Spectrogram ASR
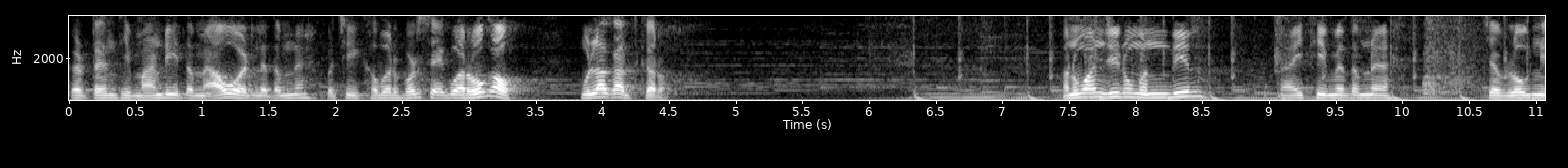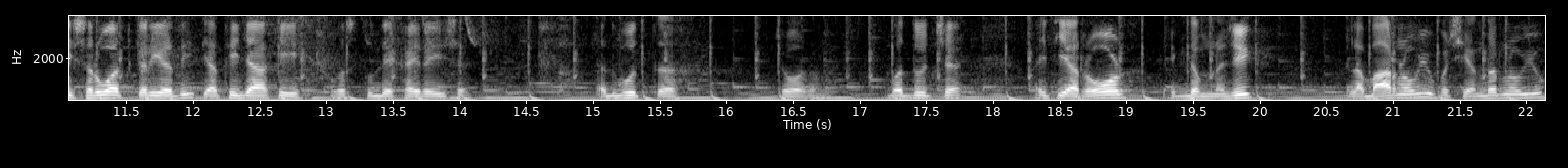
કર્ટેનથી માંડી તમે આવો એટલે તમને પછી ખબર પડશે. એકવાર રોકાઓ મુલાકાત કરો. હનુમાનજીનું મંદિર. અહીંથી મેં તમને જે વ્લોગની શરૂઆત કરી હતી, ત્યાંથી જ આખી વસ્તુ દેખાઈ રહી છે. અદ્ભુત જુઓ તમે. બધું જ છે. અહીંથી આ રોડ એકદમ નજીક એટલે બહારનો વ્યૂ પછી અંદરનો વ્યૂ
